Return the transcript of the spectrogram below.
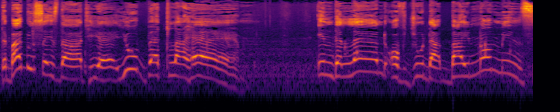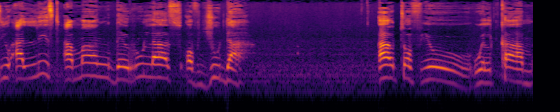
The Bible says that here, you Bethlehem, in the land of Judah, by no means you are least among the rulers of Judah. Out of you will come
